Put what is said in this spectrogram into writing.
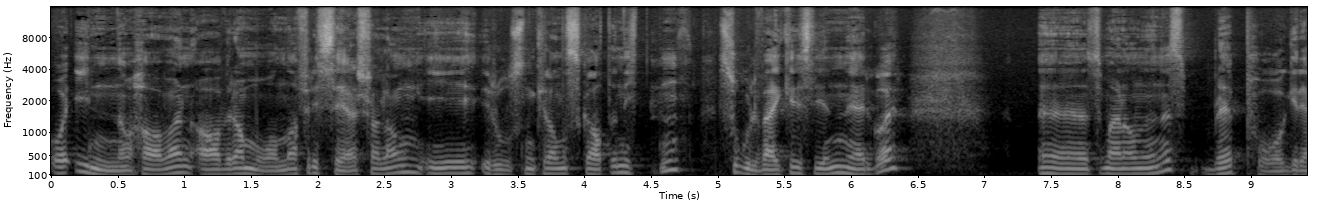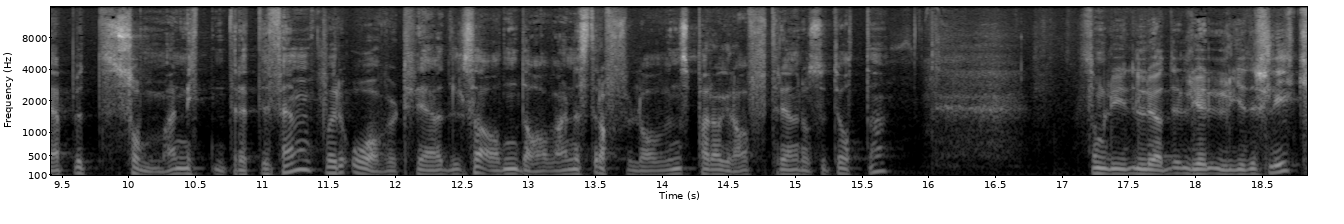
og innehaveren av Ramona frisersalong i Rosenkrantz gate 19, Solveig Kristine Nergård, eh, som er navnet hennes, ble pågrepet sommeren 1935 for overtredelse av den daværende straffelovens paragraf 378 som lyder, slik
